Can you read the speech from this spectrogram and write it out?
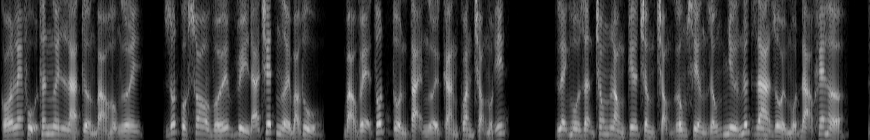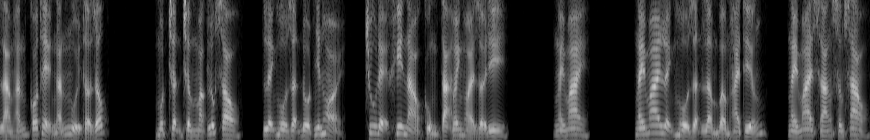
có lẽ phụ thân ngươi là tưởng bảo hộ ngươi, rốt cuộc so với vì đã chết người báo thù, bảo vệ tốt tồn tại người càng quan trọng một ít. Lệnh hồ giận trong lòng kia trầm trọng gông xiềng giống như nứt ra rồi một đạo khe hở, làm hắn có thể ngắn ngủi thở dốc. Một trận trầm mặc lúc sau, lệnh hồ giận đột nhiên hỏi, Chu đệ khi nào cùng tạ hoanh hoài rời đi? Ngày mai. Ngày mai lệnh hồ giận lẩm bẩm hai tiếng, ngày mai sáng sớm sao.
